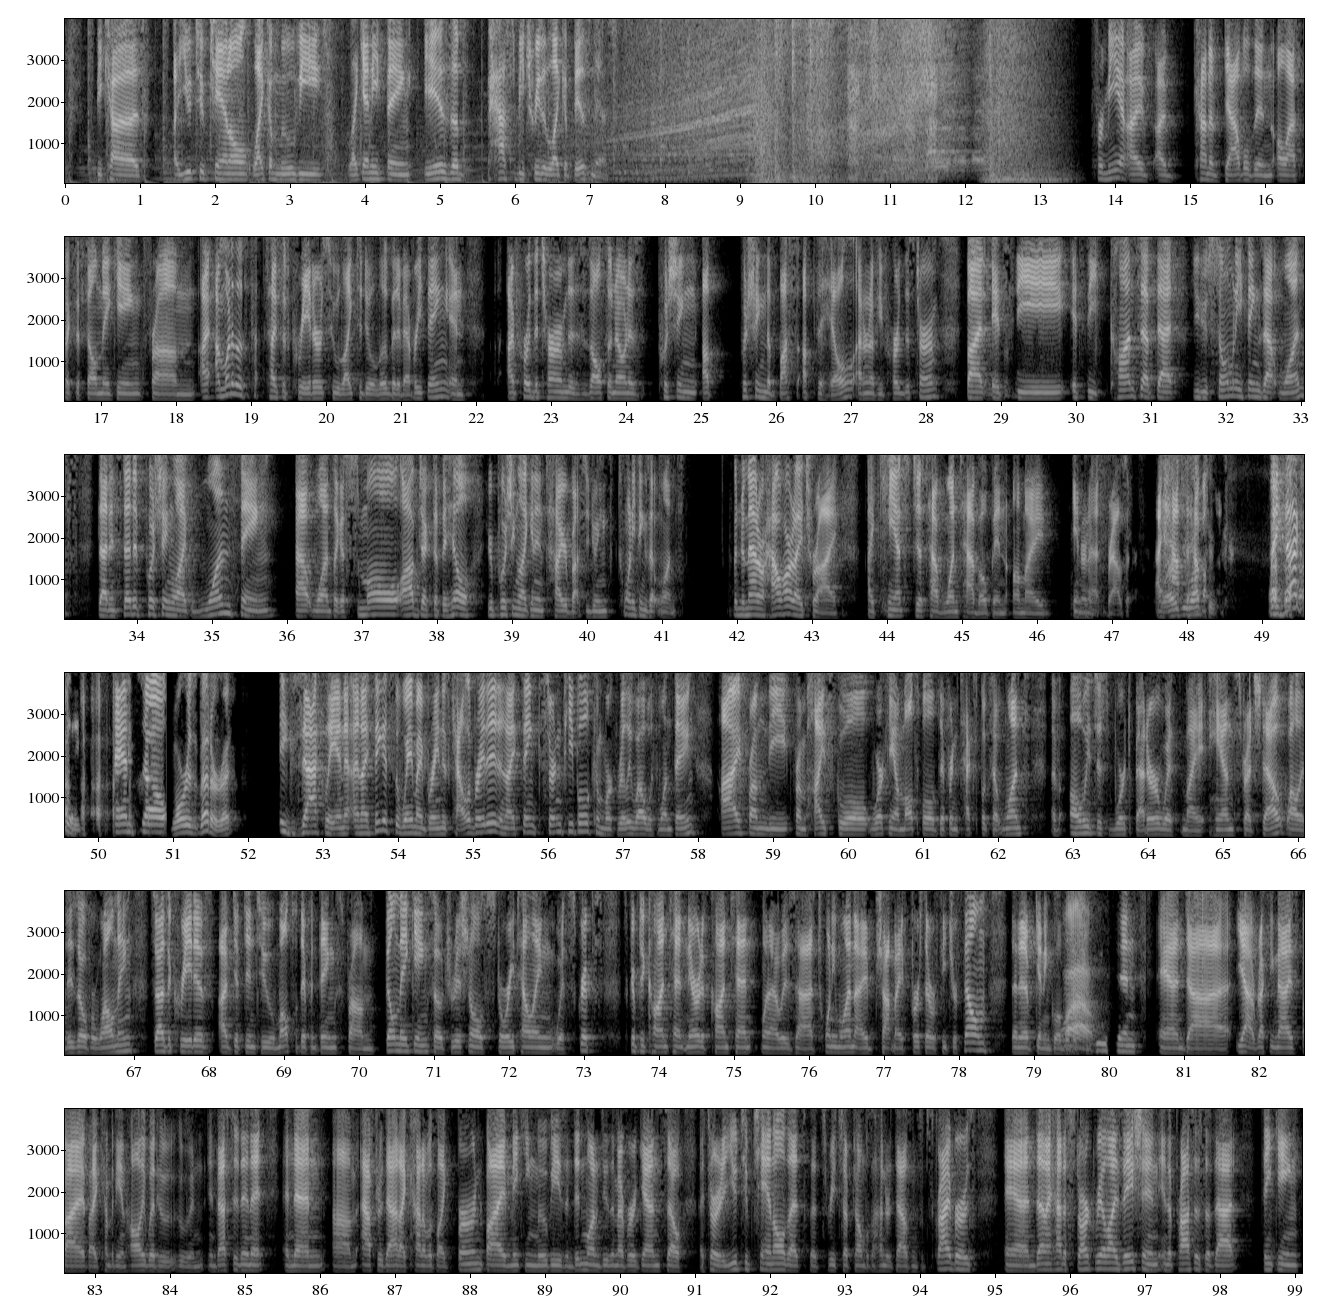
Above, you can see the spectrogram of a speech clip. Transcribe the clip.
Because a YouTube channel, like a movie, like anything, is a has to be treated like a business. For me, I've I've kind of dabbled in all aspects of filmmaking. From I, am one of those t- types of creators who like to do a little bit of everything, and I've heard the term. This is also known as pushing up pushing the bus up the hill. I don't know if you've heard this term, but mm-hmm. it's the it's the concept that you do so many things at once that instead of pushing like one thing at once, like a small object up a hill, you're pushing like an entire bus. You're doing 20 things at once. But no matter how hard I try, I can't just have one tab open on my internet browser. I Why have to have to? exactly. and so more is better, right? Exactly. And and I think it's the way my brain is calibrated and I think certain people can work really well with one thing. I from the from high school working on multiple different textbooks at once, I've always just worked better with my hands stretched out while it is overwhelming. So as a creative, I've dipped into multiple different things from filmmaking, so traditional storytelling with scripts, scripted content, narrative content. When I was uh, 21, I shot my first ever feature film that ended up getting global wow. distribution and uh, yeah, recognized by by a company in Hollywood who who in, invested in it. And then um, after that, I kind of was like burned by making movies and didn't want to do them ever again. So I started a YouTube channel that's that's reached up to almost 100,000 subscribers. And then I had a stark realization in the process of that, thinking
